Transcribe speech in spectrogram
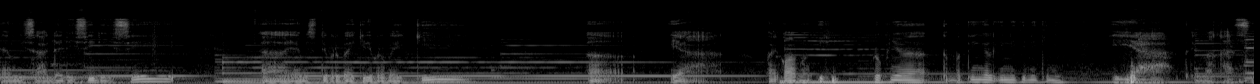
Yang bisa ada diisi diisi. Uh, yang bisa diperbaiki diperbaiki. Uh, ya mereka kalau ih lu punya tempat tinggal gini gini gini. Iya terima kasih.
